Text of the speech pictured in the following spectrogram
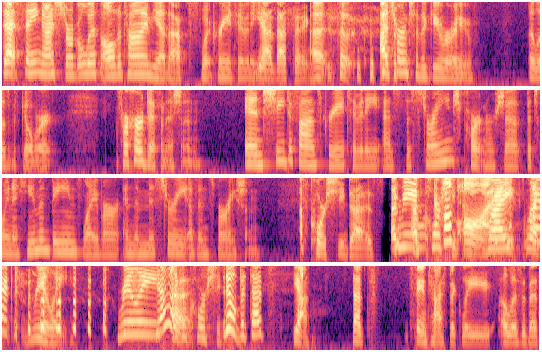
that thing I struggle with all the time. Yeah, that's what creativity Yeah, is. that thing. Uh, so I turned to the guru, Elizabeth Gilbert, for her definition. And she defines creativity as the strange partnership between a human being's labor and the mystery of inspiration. Of course she does. I mean, Of course come she does, on. Right? Like, really? Really? Yeah. Like, of course she does. no, but that's, yeah, that's fantastically Elizabeth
